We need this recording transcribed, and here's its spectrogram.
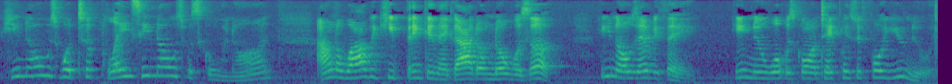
He knows what took place. He knows what's going on. I don't know why we keep thinking that God don't know what's up. He knows everything. He knew what was going to take place before you knew it.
